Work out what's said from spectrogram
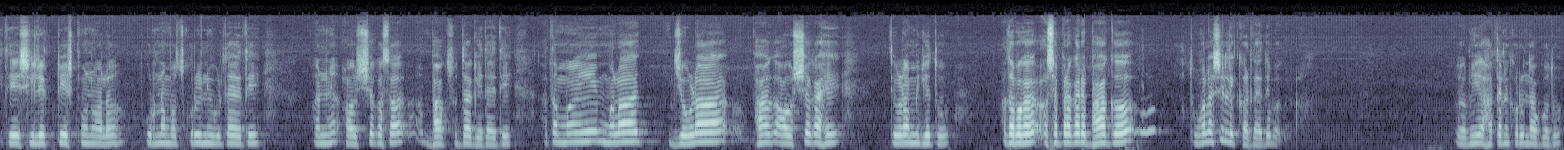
इथे सिलेक्ट टेस्ट म्हणून आलं पूर्ण मजकूर निवडता येते. आणि आवश्यक असा भागसुद्धा घेता येते. आता मी मला जेवढा भाग आवश्यक आहे तेवढा मी घेतो. आता बघा अशा प्रकारे भाग तुम्हाला सिलेक्ट करता येते बघा. मी हाताने करून दाखवतो.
